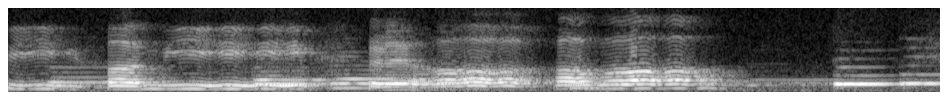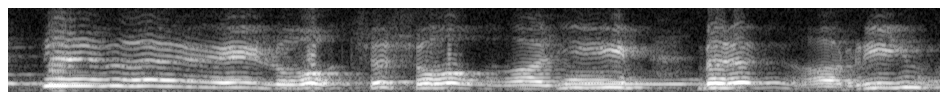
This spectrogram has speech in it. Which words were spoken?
לפעמים לאהבה. לילות ששואלים בהרים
